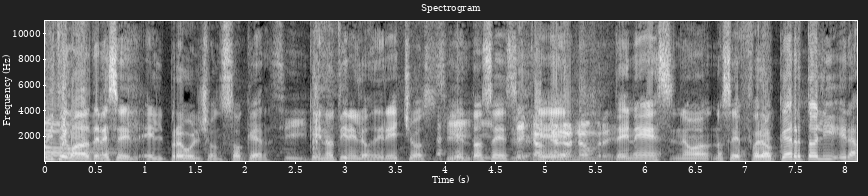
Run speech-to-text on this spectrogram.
¿Viste cuando tenés el, el Pro Evolution Soccer? Sí. Que no tiene los derechos Sí, y entonces y le cambian eh, los nombres. tenés, no, no sé, Frokertoli era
